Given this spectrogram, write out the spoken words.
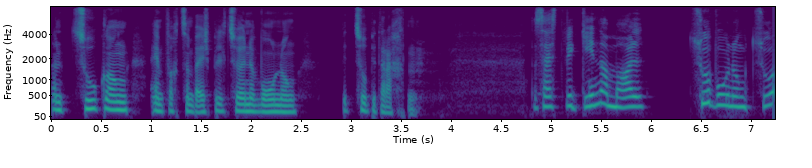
einen Zugang einfach zum Beispiel zu einer Wohnung zu betrachten. Das heißt, wir gehen einmal zur Wohnung zu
